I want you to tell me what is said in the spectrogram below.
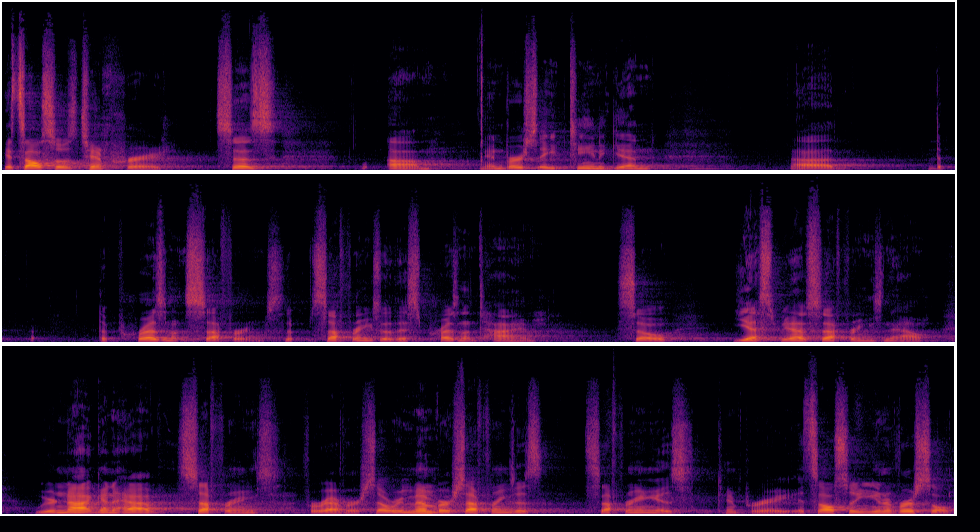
It's also temporary. It says um, in verse 18 again, uh, the present sufferings, the sufferings of this present time. So, yes, we have sufferings now. We're not going to have sufferings forever. So remember, sufferings is, suffering is temporary. It's also universal.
